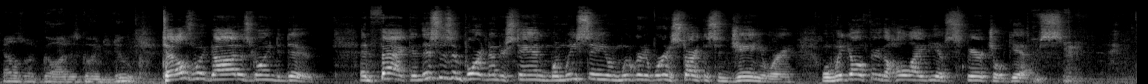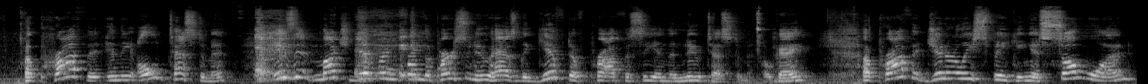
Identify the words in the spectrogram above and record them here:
Tells what God is going to do. Tells what God is going to do. In fact, and this is important to understand when we see, when we're going, to, we're going to start this in January, when we go through the whole idea of spiritual gifts. A prophet in the Old Testament isn't much different from the person who has the gift of prophecy in the New Testament, okay? A prophet, generally speaking, is someone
